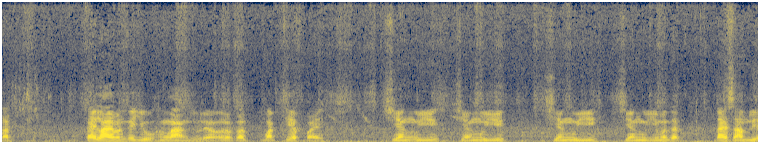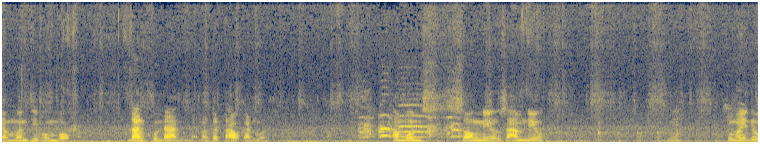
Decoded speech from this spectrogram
ตัด ไกด์ไลน์มันก็อยู่ข้างล่างอยู่แล้วแล้วก็วัดเทียบไปเฉียงหวีเฉียงหวีเฉียงหวีเฉียงหวีมันก็ได้สามเหลี่ยมเหมือนที่ผมบอก ด้านคูณด้านเนี่ยมันก็เท่ากันหมดข้างบนสองนิ้วสามนิ้วนี่ผมให้ดู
